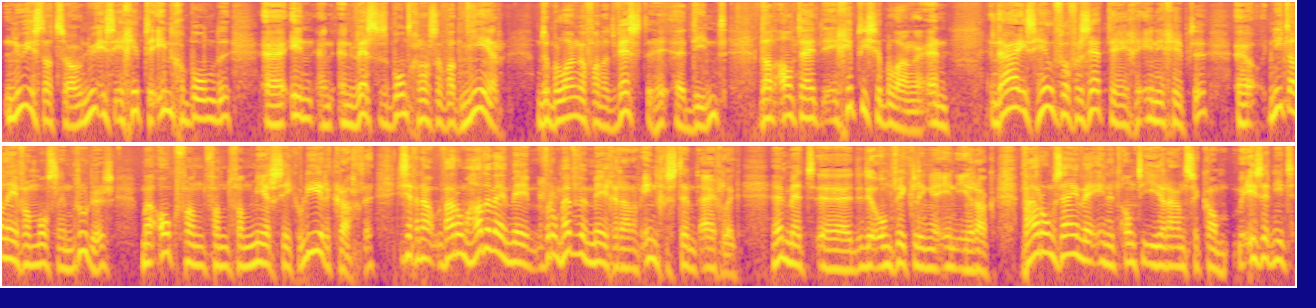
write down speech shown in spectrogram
nu is dat zo. Nu is Egypte ingebonden uh, in een, een westers bondgenootschap... wat meer de belangen van het Westen uh, dient... dan altijd de Egyptische belangen. En daar is heel veel verzet tegen in Egypte. Uh, niet alleen van moslimbroeders, maar ook van, van, van meer seculiere krachten. Die zeggen, nou, waarom, hadden wij mee, waarom hebben we meegedaan of ingestemd eigenlijk... Hè, met uh, de, ontwikkelingen in Irak? Waarom zijn wij in het anti-Iraanse kamp? Is het niet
